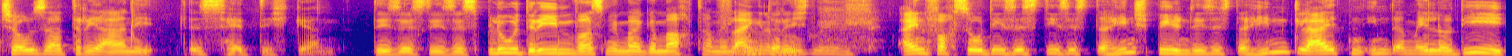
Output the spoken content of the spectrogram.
Joe Satriani, das hätte ich gern. Dieses, dieses Blue Dream, was wir mal gemacht haben im Flying Unterricht. Einfach so dieses, dieses Dahinspielen, dieses Dahingleiten in der Melodie,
